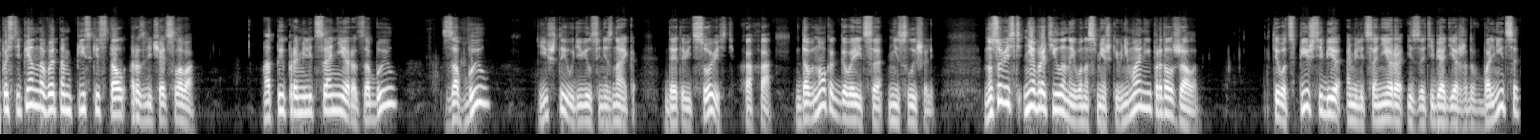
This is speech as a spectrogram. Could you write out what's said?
постепенно в этом писке стал различать слова. «А ты про милиционера забыл? Забыл?» «Ишь ты!» — удивился Незнайка. «Да это ведь совесть? Ха-ха! Давно, как говорится, не слышали». Но совесть не обратила на его насмешки внимания и продолжала. Ты вот спишь себе, а милиционера из-за тебя держат в больнице.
